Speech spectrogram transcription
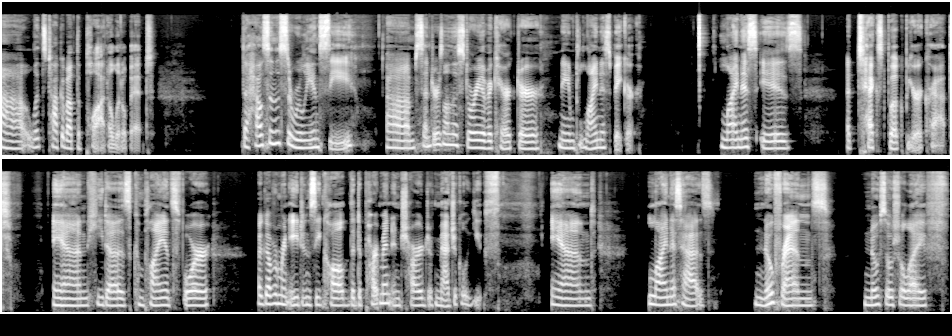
uh, let's talk about the plot a little bit. The House in the Cerulean Sea um, centers on the story of a character named Linus Baker. Linus is a textbook bureaucrat and he does compliance for a government agency called the Department in Charge of Magical Youth. And Linus has no friends, no social life,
